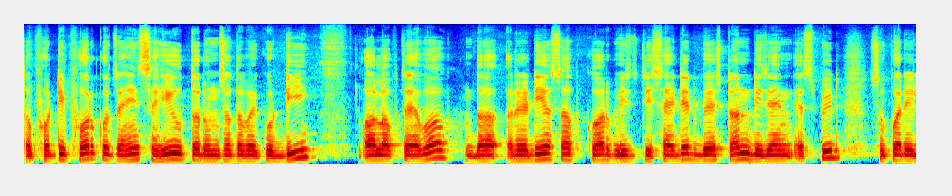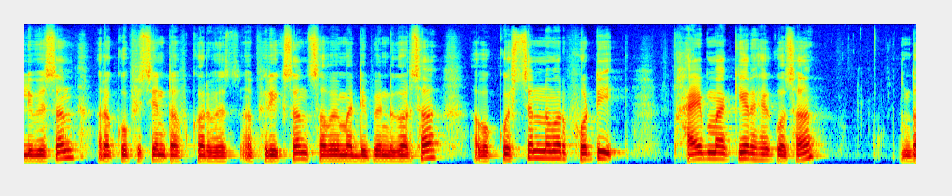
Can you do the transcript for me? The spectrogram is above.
त फोर्टी फोरको चाहिँ सही उत्तर हुन्छ तपाईँको D all of the above the radius of curve is decided based on design speed super elevation र coefficient of curve friction सबैमा डिपेन्ड गर्छ। अब क्वेसन नम्बर फोर्टी फाइभमा के रहेको छ? The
